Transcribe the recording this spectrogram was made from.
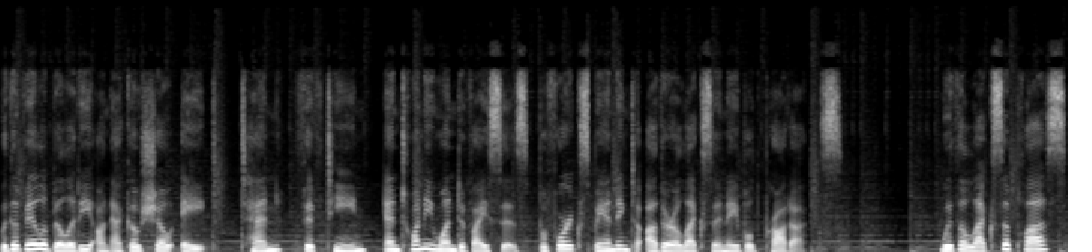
with availability on Echo Show 8, 10, 15, and 21 devices before expanding to other Alexa-enabled products. With Alexa Plus,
